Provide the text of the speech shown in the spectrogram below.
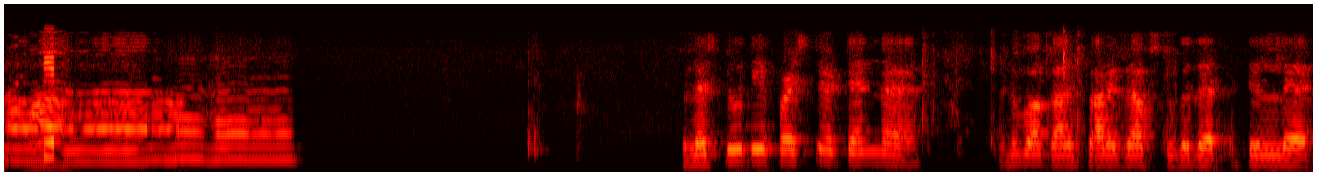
नमः So let's do the first uh, 10 uh, Anuvakas paragraphs together till uh,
